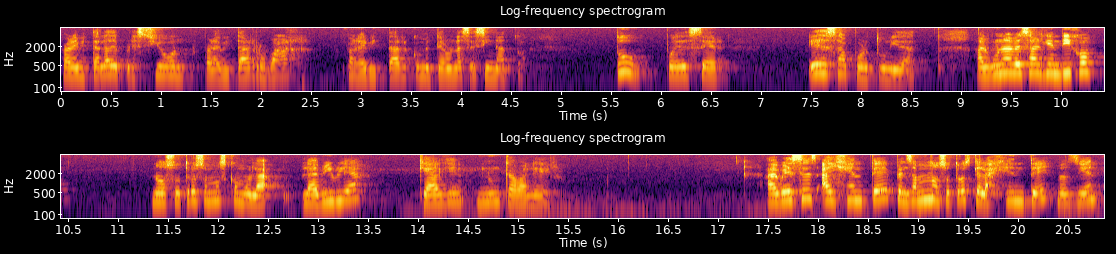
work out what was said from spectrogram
para evitar la depresión, para evitar robar, para evitar cometer un asesinato. Tú puedes ser esa oportunidad. ¿Alguna vez alguien dijo, nosotros somos como la, la Biblia que alguien nunca va a leer? A veces hay gente, pensamos nosotros que la gente, más bien,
